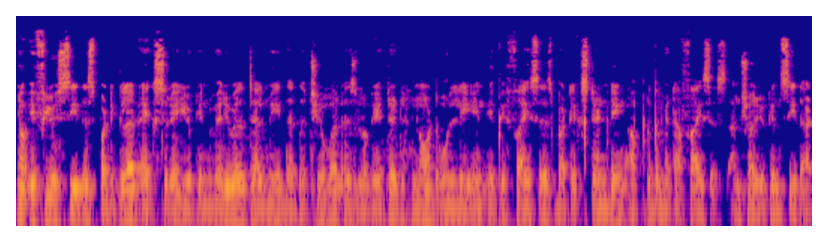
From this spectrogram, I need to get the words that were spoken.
Now, if you see this particular X-ray, you can very well tell me that the tumor is located not only in epiphysis but extending up to the metaphysis. I'm sure you can see that.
